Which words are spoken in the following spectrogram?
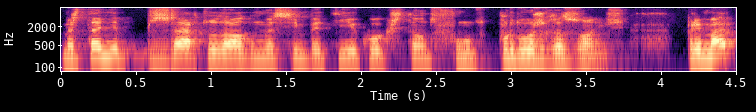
Mas tenho, apesar de tudo, alguma simpatia com a questão de fundo, por duas razões. Primeiro,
